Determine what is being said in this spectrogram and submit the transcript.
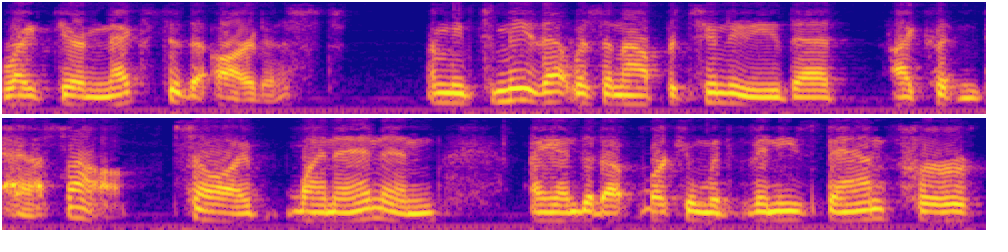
right there next to the artist. I mean, to me, that was an opportunity that I couldn't pass up. So I went in and I ended up working with Vinny's band for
